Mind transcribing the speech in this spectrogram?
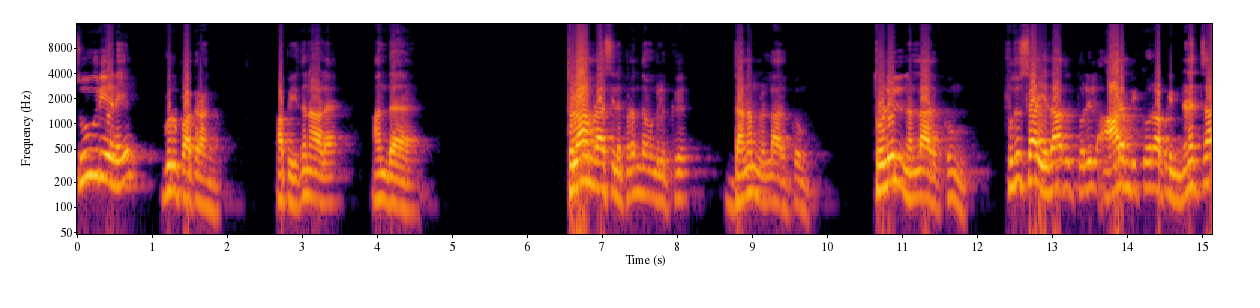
சூரியனையும் குரு பார்க்குறாங்க. அப்போ இதனால் அந்த துலாம் ராசியில் பிறந்தவங்களுக்கு தனம் நல்லா இருக்கும். தொழில் நல்லா இருக்கும். புதுசா ஏதாவது தொழில் ஆரம்பிக்கணும் அப்படின்னு நினைச்சா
